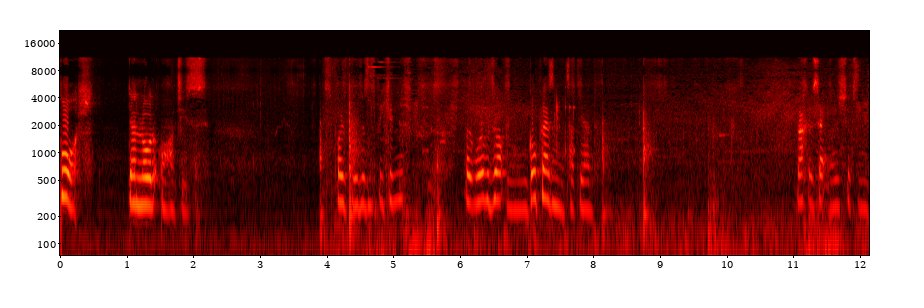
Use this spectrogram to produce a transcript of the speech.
but then Lord oh Jesus. I suppose he doesn't speak English. But where we dropping? Mm, go Pleasant at the end. Back in a second, let's check some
